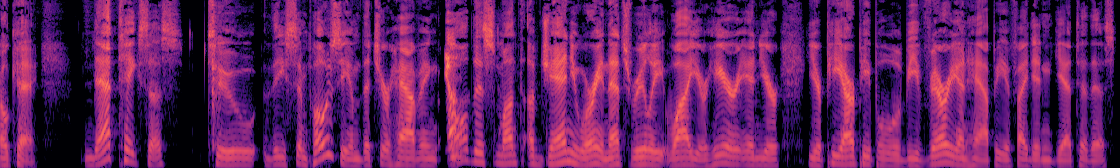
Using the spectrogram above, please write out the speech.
okay that takes us to the symposium that you're having yep. all this month of January, and that's really why you're here. And your your PR people will be very unhappy if I didn't get to this.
